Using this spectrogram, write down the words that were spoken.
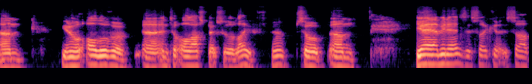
um, you know, all over uh, into all aspects of their life. Yeah. So, um, yeah, I mean, it is. It's like it's a,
